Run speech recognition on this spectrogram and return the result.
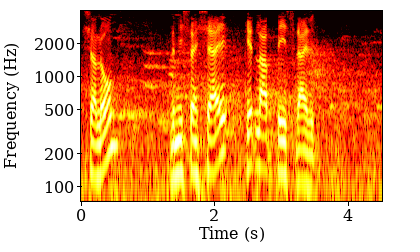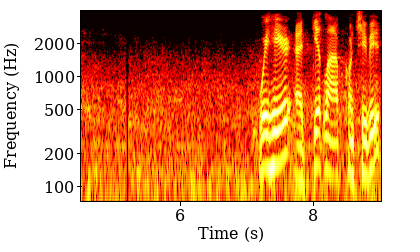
Shalom, the mission Shai, GitLab Israel. We're here at GitLab Contribute,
